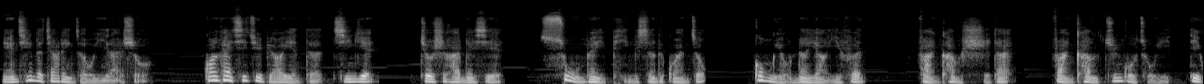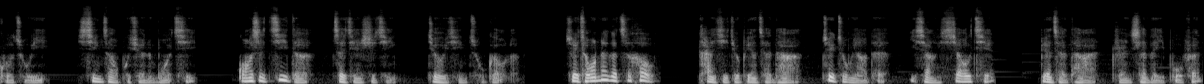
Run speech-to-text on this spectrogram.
年轻的家庭周一来说，观看戏剧表演的经验，就是和那些素昧平生的观众共有那样一份反抗时代、反抗军国主义、帝国主义、心照不宣的默契。光是记得这件事情就已经足够了。所以从那个之后，看戏就变成他最重要的一项消遣，变成他人生的一部分。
